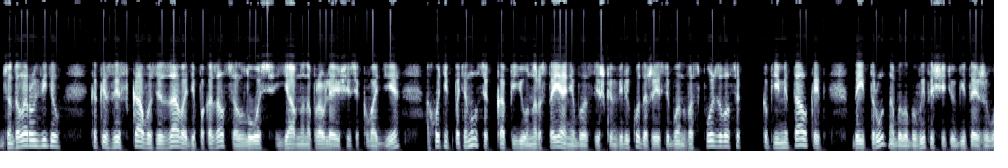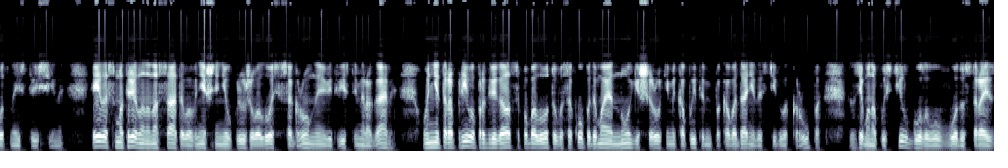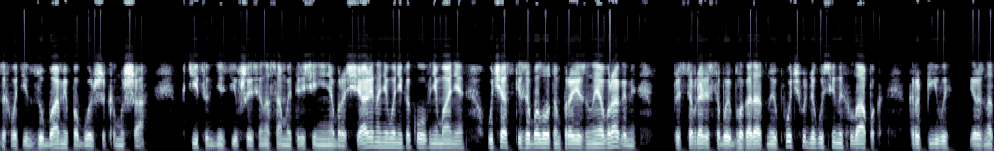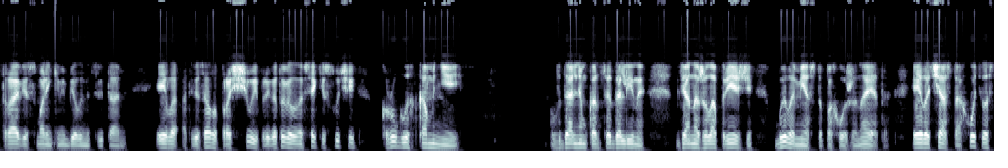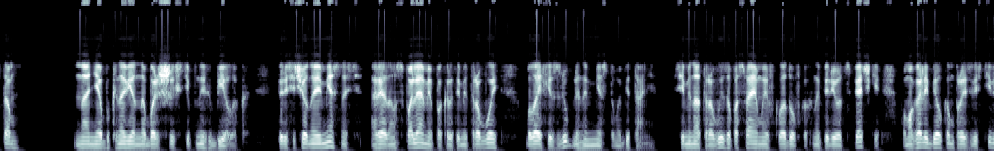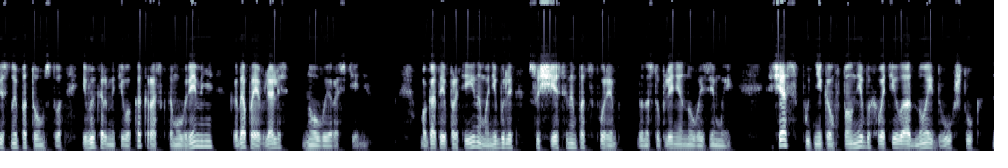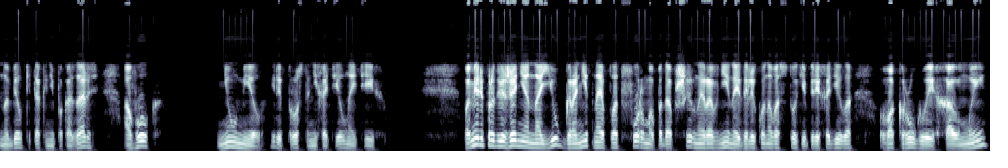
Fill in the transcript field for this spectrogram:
Джандалар увидел, как из леска возле заводи показался лось, явно направляющийся к воде. Охотник потянулся к копью, но расстояние было слишком велико, даже если бы он воспользовался копьеметалкой, да и трудно было бы вытащить убитое животное из трясины. Эйла смотрела на носатого, внешне неуклюжего лося с огромными ветвистыми рогами. Он неторопливо продвигался по болоту, высоко поднимая ноги с широкими копытами, пока вода не достигла крупа. Затем он опустил голову в воду, стараясь захватить зубами побольше камыша. Птицы, гнездившиеся на самой трясине, не обращали на него никакого внимания. Участки за болотом, прорезанные оврагами, представляли собой благодатную почву для гусиных лапок, крапивы и разнотравья с маленькими белыми цветами. Эйла отвязала прощу и приготовила на всякий случай круглых камней. В дальнем конце долины, где она жила прежде, было место, похожее на это. Эйла часто охотилась там на необыкновенно больших степных белок. Пересеченная местность рядом с полями, покрытыми травой, была их излюбленным местом обитания. Семена травы, запасаемые в кладовках на период спячки, помогали белкам произвести весной потомство и выкормить его как раз к тому времени, когда появлялись новые растения. Богатые протеином, они были существенным подспорьем до наступления новой зимы. Сейчас путникам вполне бы хватило одной-двух штук, но белки так и не показались, а волк не умел или просто не хотел найти их. По мере продвижения на юг гранитная платформа под обширной равниной далеко на востоке переходила в округлые холмы.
